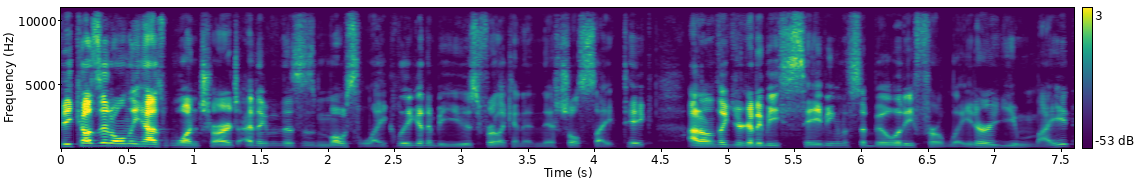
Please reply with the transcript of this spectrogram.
Because it only has one charge, I think that this is most likely going to be used for like an initial site take. I don't think you're going to be saving this ability for later. You might.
